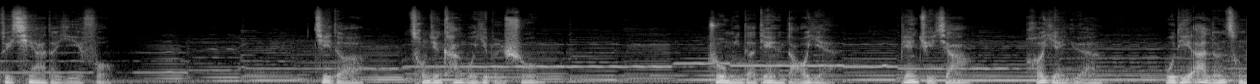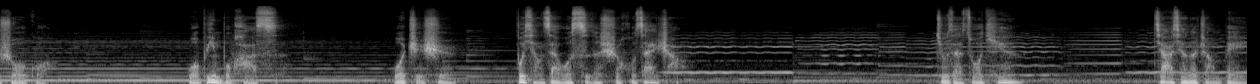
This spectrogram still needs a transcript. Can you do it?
最亲爱的姨父。记得曾经看过一本书，著名的电影导演。编剧家和演员伍迪·艾伦曾说过：“我并不怕死，我只是不想在我死的时候在场。”就在昨天，家乡的长辈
